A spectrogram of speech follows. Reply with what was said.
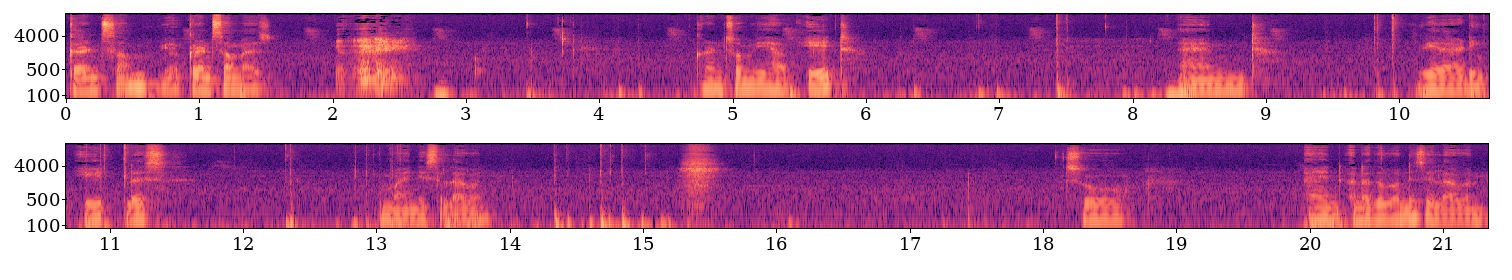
current sum. We have current sum as current sum we have 8 and we are adding 8 plus minus 11 so and another one is 11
